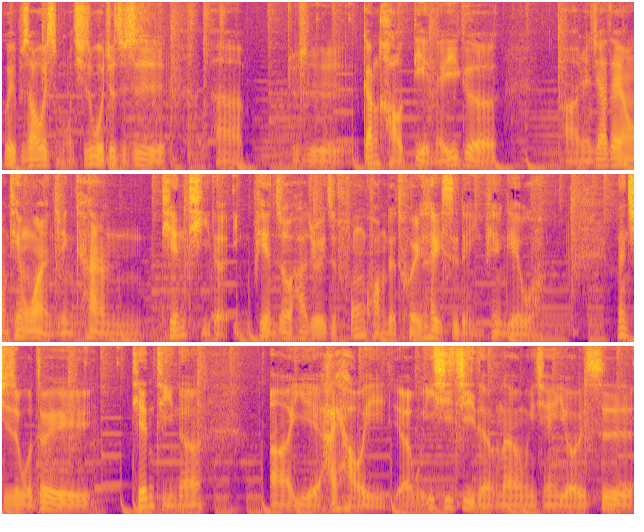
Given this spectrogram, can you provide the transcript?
我也不知道为什么。其实我就只是呃，就是刚好点了一个啊，人家在用天文望远镜看天体的影片之后，他就一直疯狂的推类似的影片给我。但其实我对天体呢，呃，也还好而已。呃，我依稀记得呢，我以前有一次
